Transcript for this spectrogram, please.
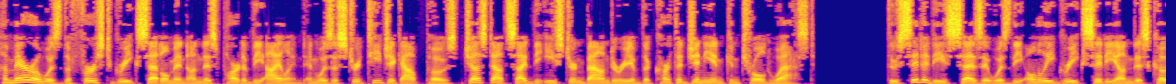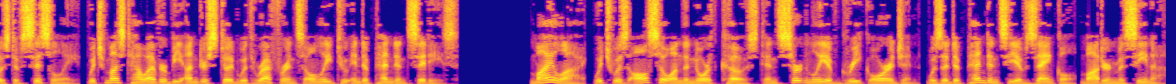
Himera was the first Greek settlement on this part of the island and was a strategic outpost just outside the eastern boundary of the Carthaginian-controlled west. Thucydides says it was the only Greek city on this coast of Sicily, which must however be understood with reference only to independent cities. Mylae, which was also on the north coast and certainly of Greek origin, was a dependency of Zankle modern Messina.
